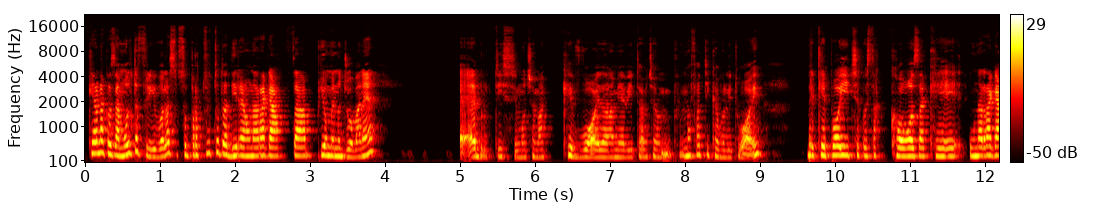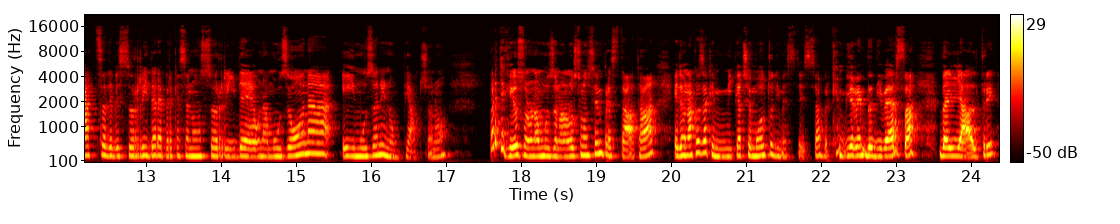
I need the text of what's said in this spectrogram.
Che è una cosa molto frivola, soprattutto da dire a una ragazza più o meno giovane. È bruttissimo, cioè, ma che vuoi dalla mia vita? Cioè, ma fatti i cavoli tuoi. Perché poi c'è questa cosa che una ragazza deve sorridere perché se non sorride è una musona e i musoni non piacciono. A parte che io sono una musona, lo sono sempre stata ed è una cosa che mi piace molto di me stessa perché mi rende diversa dagli altri,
